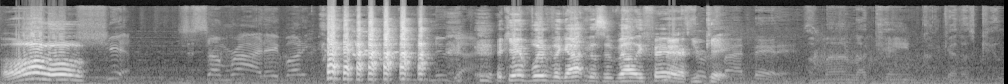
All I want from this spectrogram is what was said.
Oh! Shit, this is some ride, eh, buddy? I can't believe they got this in Valleyfair. Matthew can't. A man like Kane could get us killed.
